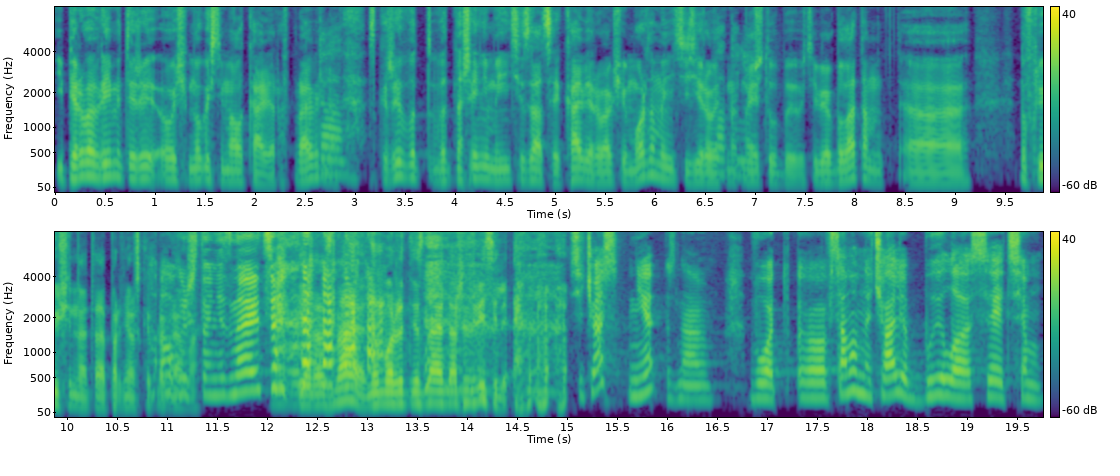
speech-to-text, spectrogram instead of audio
И первое время ты же очень много снимала каверов, правильно? Да. Скажи, вот в отношении монетизации каверы вообще можно монетизировать да, на, YouTube? У тебя была там э, Ну, включена эта партнерская программа. А вы что, не знаете? Я знаю, но, может, не знают наши зрители. Сейчас не знаю. Вот. Э, в самом начале было с этим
